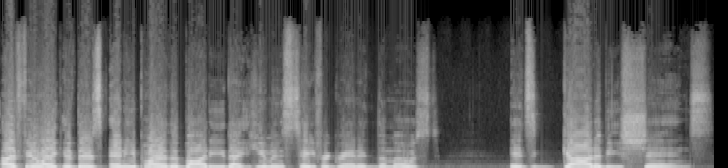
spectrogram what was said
I feel like if there's any part of the body that humans take for granted the most, it's gotta be shins.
